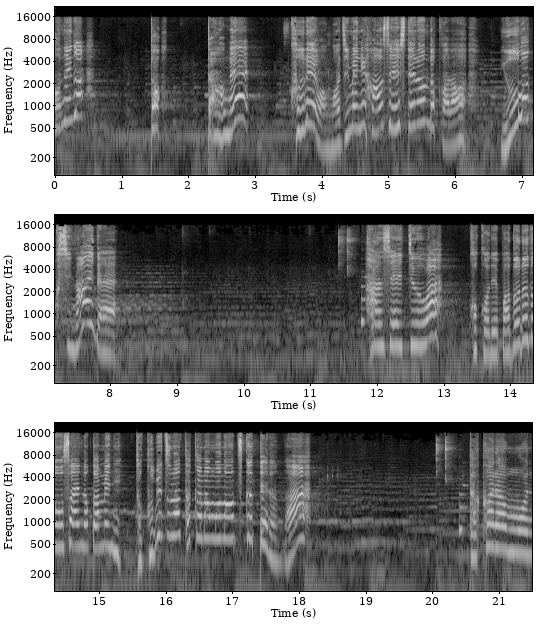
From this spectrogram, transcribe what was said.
お願いだダメクレイは真面目に反省してるんだから誘惑しないで反省中はここでバドル同祭のために特別な宝物を作ってるんだ宝物。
